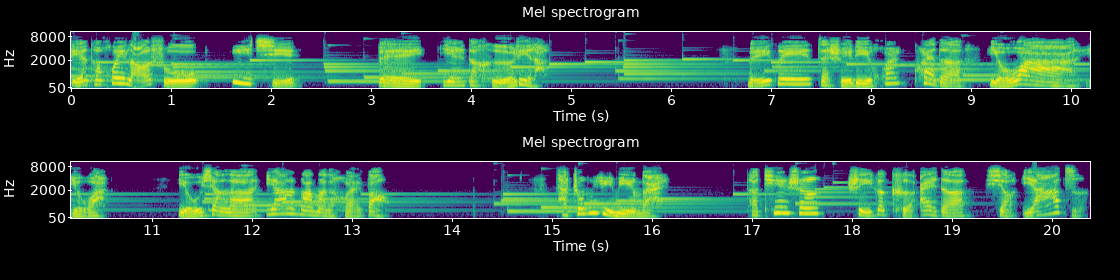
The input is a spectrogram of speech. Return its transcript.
连同灰老鼠一起被淹到河里了。玫瑰在水里欢快地游啊游啊，游向了鸭妈妈的怀抱。它终于明白，它天生是一个可爱的小鸭子。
